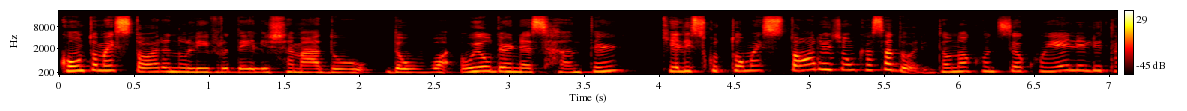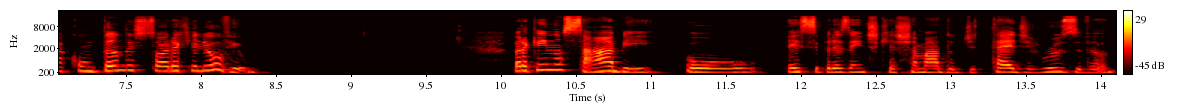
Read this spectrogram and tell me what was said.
conta uma história no livro dele chamado The Wilderness Hunter, que ele escutou uma história de um caçador. Então não aconteceu com ele, ele está contando a história que ele ouviu. Para quem não sabe, o, esse presidente que é chamado de Ted Roosevelt,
